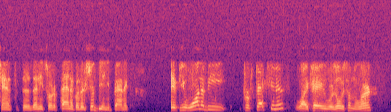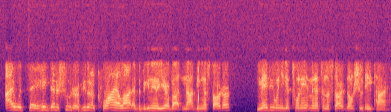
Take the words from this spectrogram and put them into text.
chance that there's any sort of panic, or there should be any panic. If you want to be perfectionist, like, hey, there's always something to learn. I would say, hey, Dennis Schroeder, if you're going to cry a lot at the beginning of the year about not being a starter, maybe when you get 28 minutes in the start, don't shoot eight times.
